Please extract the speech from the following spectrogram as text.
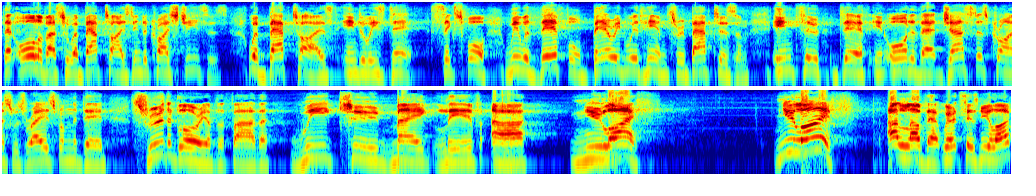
that all of us who were baptized into Christ Jesus were baptized into his death? 6 4. We were therefore buried with him through baptism into death in order that just as Christ was raised from the dead through the glory of the Father, we too may live a new life. New life. I love that. Where it says new life,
